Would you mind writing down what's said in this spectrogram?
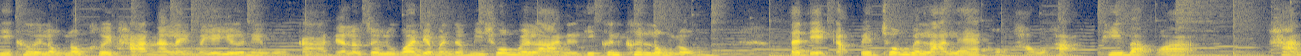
ที่เคยเราเราเคยผ่านอะไรมาเยอะๆในวงการเนี่ยเราจะรู้ว่าเดี๋ยวมันจะมีช่วงเวลาหนึ่งที่ขึ้นขึ้นลงลงแต่เด็กอะเป็นช่วงเวลาแรกของเขาค่ะ ที่แบบว่า ผ่าน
